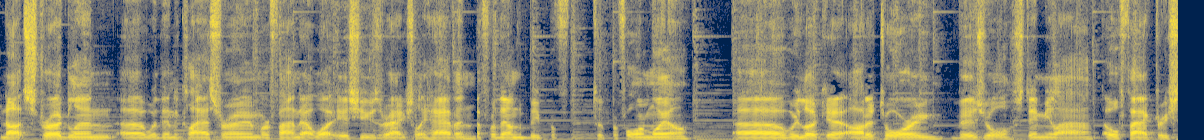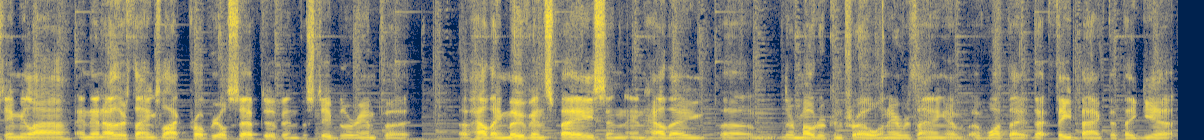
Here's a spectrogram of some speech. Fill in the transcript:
not struggling uh, within the classroom or find out what issues they're actually having for them to be to perform well. Uh, we look at auditory, visual stimuli, olfactory stimuli, and then other things like proprioceptive and vestibular input of how they move in space and, and how they um, their motor control and everything of, of what they that feedback that they get.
